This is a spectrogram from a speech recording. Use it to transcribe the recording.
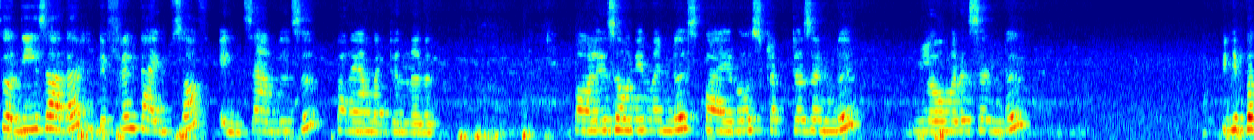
so these are the different types of examples പറയാൻ പറ്റുന്നത്. പോളിസോണിയം ഉണ്ട് സ്പൈറോസ്ട്രപ്റ്റസ് ഉണ്ട് ഗ്ലോമറിസ് ഉണ്ട്. പിന്നെ ഇപ്പൊ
